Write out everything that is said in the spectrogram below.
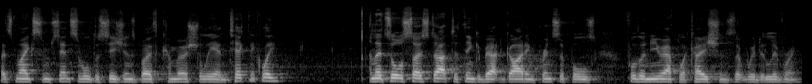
let's make some sensible decisions both commercially and technically. And let's also start to think about guiding principles for the new applications that we're delivering.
